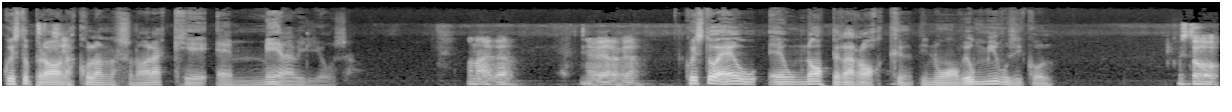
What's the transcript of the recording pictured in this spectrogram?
Questo, però, è Sì. una colonna sonora che è meravigliosa. No, no, è vero. È vero, è vero. Questo è, un- è un'opera rock di nuovo, è un musical. Questo,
